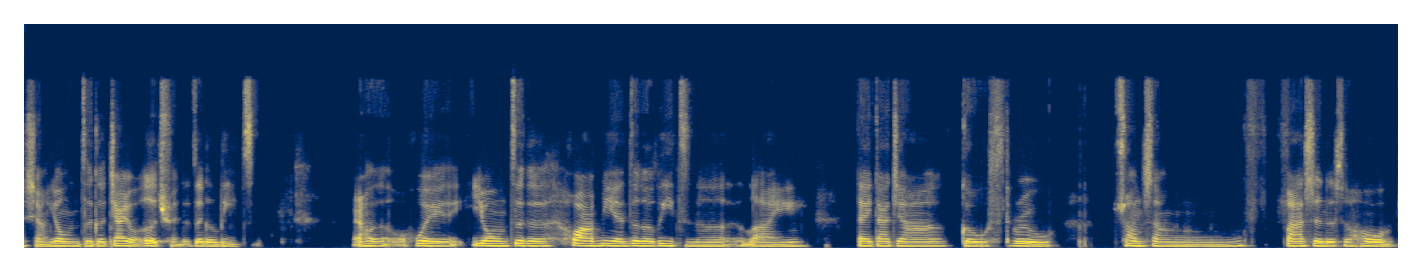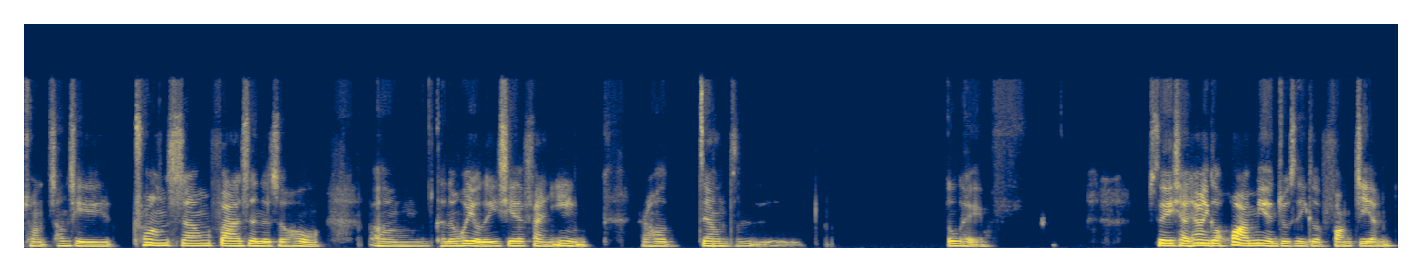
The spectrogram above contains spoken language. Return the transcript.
想用这个家有恶犬的这个例子，然后我会用这个画面这个例子呢来带大家 go through 创伤发生的时候，创长期创伤发生的时候。嗯，可能会有的一些反应，然后这样子，OK。所以想象一个画面，就是一个房间，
